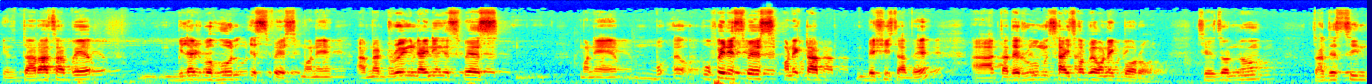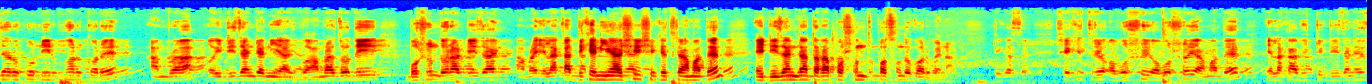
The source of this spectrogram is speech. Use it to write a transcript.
কিন্তু তারা চাবে বিলাসবহুল স্পেস মানে আপনার ড্রয়িং ডাইনিং স্পেস মানে ওপেন স্পেস অনেকটা বেশি চাবে, আর তাদের রুম সাইজ হবে অনেক বড়। সেজন্য তাদের চিন্তার উপর নির্ভর করে আমরা ওই ডিজাইনটা নিয়ে আসব। আমরা যদি বসুন্ধরার ডিজাইন আমরা এলাকার দিকে নিয়ে আসি, সেক্ষেত্রে আমাদের এই ডিজাইনটা তারা পছন্দ পছন্দ করবে না। ঠিক আছে? সেক্ষেত্রে অবশ্যই অবশ্যই আমাদের এলাকা ভিত্তিক ডিজাইনের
